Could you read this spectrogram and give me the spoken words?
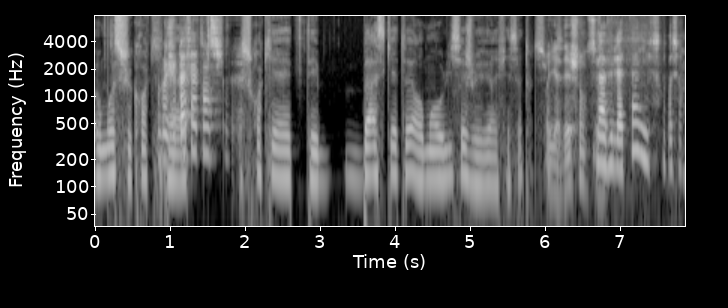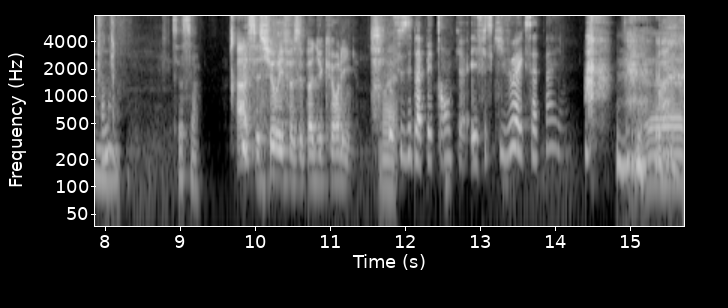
Homos, je crois qu'il j'ai pas fait attention. je crois qu'il a été basketteur au moins au lycée. Je vais vérifier ça tout de suite. Il y a des chances. Bah, vu la taille, ce serait pas surprenant. C'est ça. Ah, c'est sûr, il faisait pas du curling. Il Ouais. faisait de la pétanque et il fait ce qu'il veut avec sa taille. Euh,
